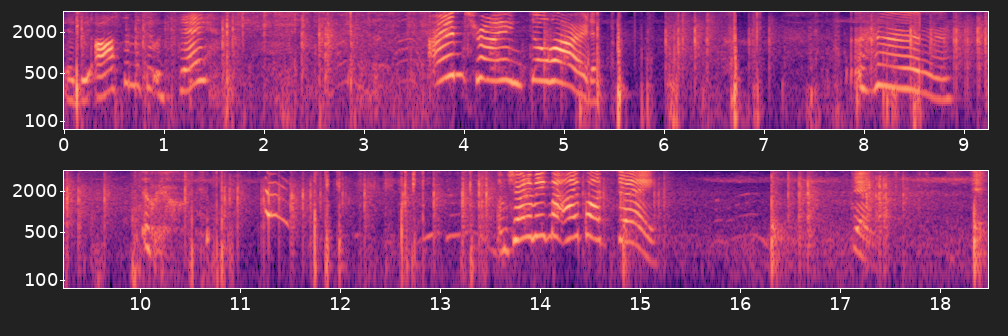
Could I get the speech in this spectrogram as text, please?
It'd be awesome if it would stay. I'm trying so hard. Uh-huh. Oh god. Stay. I'm trying to make my iPod stay. Stay. Stay.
